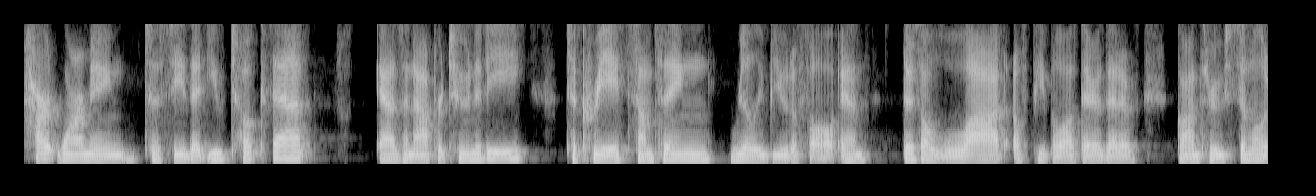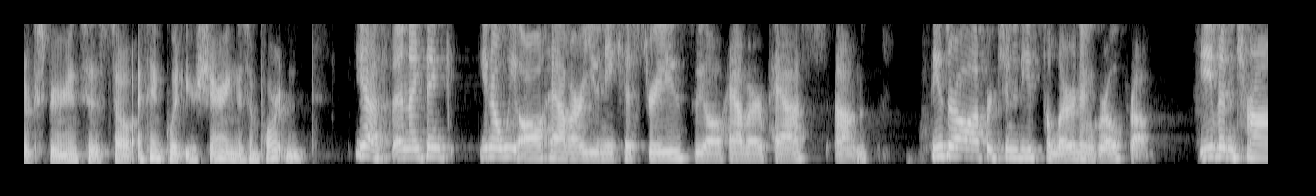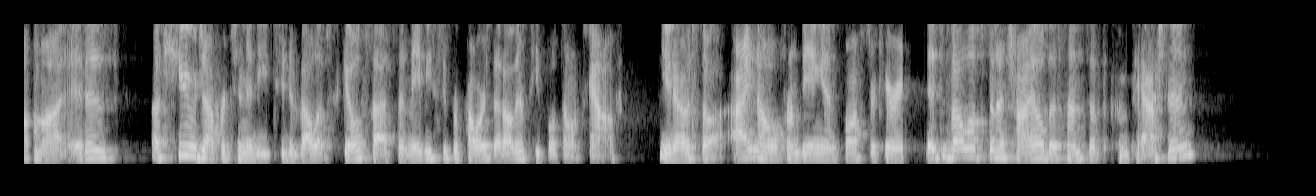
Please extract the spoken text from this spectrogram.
heartwarming to see that you took that as an opportunity to create something really beautiful and there's a lot of people out there that have gone through similar experiences so i think what you're sharing is important yes and i think you know, we all have our unique histories, we all have our past. Um, these are all opportunities to learn and grow from. Even trauma, it is a huge opportunity to develop skill sets and maybe superpowers that other people don't have. You know, so I know from being in foster care, it develops in a child a sense of compassion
